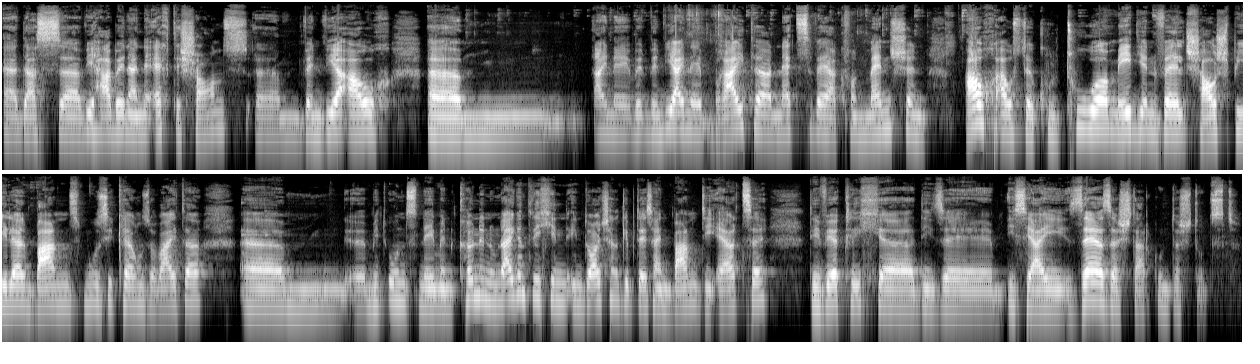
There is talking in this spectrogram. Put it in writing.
äh, dass äh, wir haben eine echte Chance, ähm, wenn wir auch ähm, eine, wenn wir ein breiter Netzwerk von Menschen auch aus der Kultur, Medienwelt, Schauspieler, Bands, Musiker und so weiter ähm, äh, mit uns nehmen können. Und eigentlich in, in Deutschland gibt es ein Band, die Ärzte, die wirklich äh, diese ICI sehr, sehr stark unterstützt.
